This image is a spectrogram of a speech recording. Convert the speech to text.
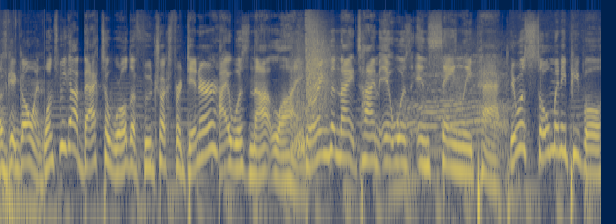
let's get going. Once we got back to World of Food Trucks for dinner, I was not lying. During the nighttime, it was insanely packed. There was so many people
